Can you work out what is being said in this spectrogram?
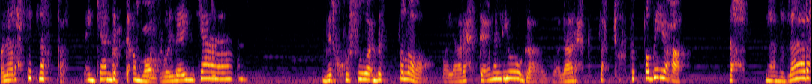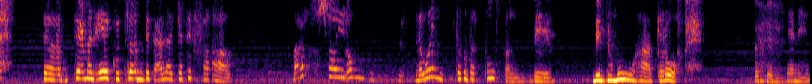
ولا رح تتنفس إن كان بالتأمل تواصل. ولا إن كان بالخشوع بالصلاة ولا رح تعمل يوغا ولا رح تطلع تشوف الطبيعة. رح يعني لا رح تعمل هيك وتربت على كتفها. بعرفش هاي الأم لوين بتقدر توصل ب- بنموها كروح؟ صحيح. يعني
